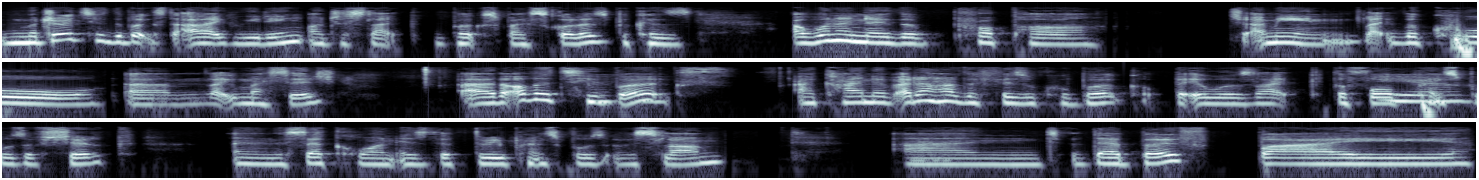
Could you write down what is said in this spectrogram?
majority of the books that I like reading are just like books by scholars because I want to know the proper I mean? Like the core um like message. Uh, the other 2 mm-hmm. books, I kind of I don't have the physical book, but it was like the four yeah. principles of shirk, and the second one is the three principles of Islam, and they're both by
